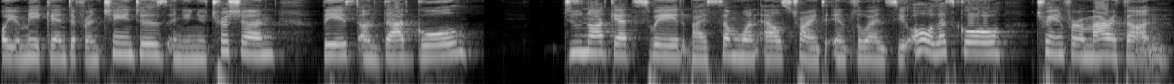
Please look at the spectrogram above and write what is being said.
or you're making different changes in your nutrition, based on that goal, do not get swayed by someone else trying to influence you. Oh, let's go train for a marathon.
